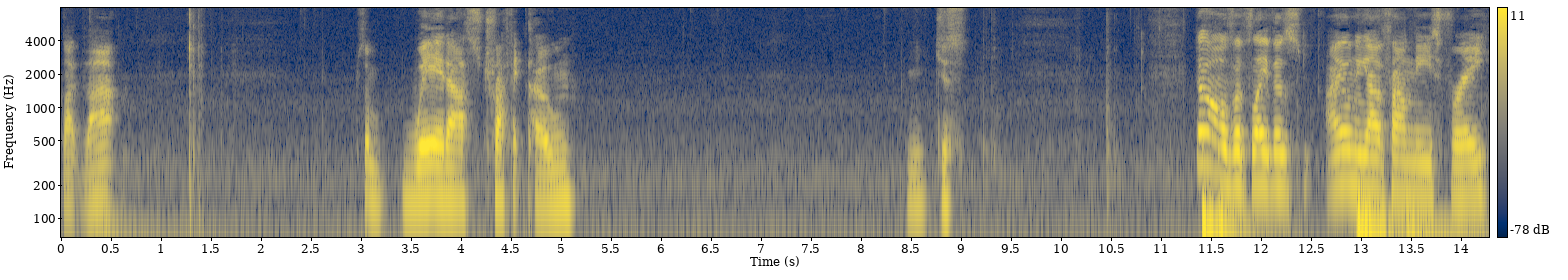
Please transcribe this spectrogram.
like that, some weird ass traffic cone. Just are other flavors. I only have found these three.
